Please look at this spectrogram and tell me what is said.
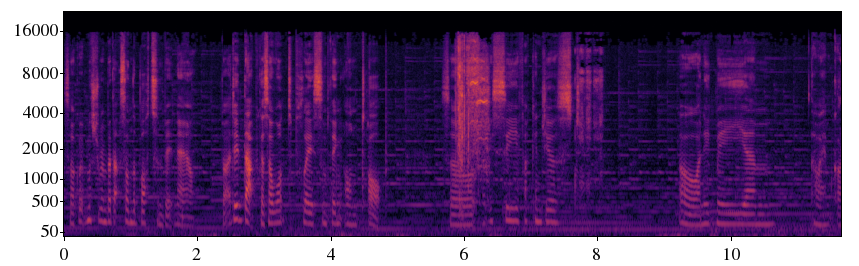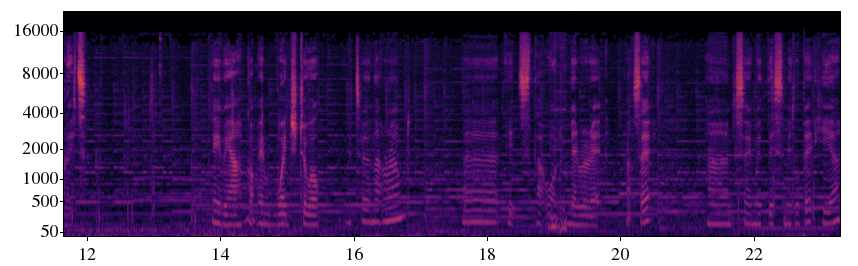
So I must remember that's on the bottom bit now. But I did that because I want to place something on top. So let me see if I can just... Oh, I need me... Um... Oh, I haven't got it. Here we are, I've got my wedge tool. Let me turn that around. Uh, it's that one, mirror it. That's it. And same with this middle bit here.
